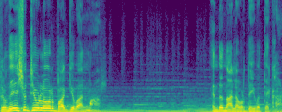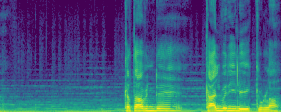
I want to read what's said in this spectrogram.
ഹൃദയശുദ്ധിയുള്ളവർ ഭാഗ്യവാന്മാർ. എന്തെന്നാൽ അവർ ദൈവത്തെ കാണും. കർത്താവിന്റെ കാൽവരിയിലേക്കുള്ള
